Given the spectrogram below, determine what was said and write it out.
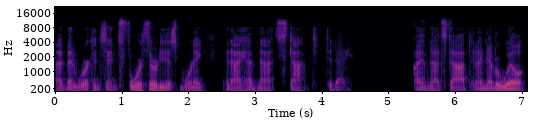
I've been working since 4:30 this morning and I have not stopped today. I have not stopped and I never will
